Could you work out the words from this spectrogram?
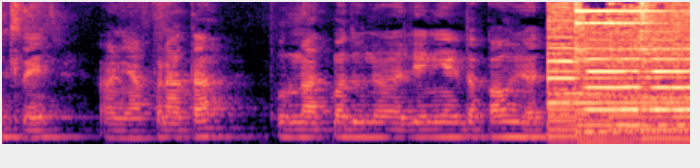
घेतलंय. आणि आपण आता पूर्ण आतमधून लेणी एकदा पाहूयात.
